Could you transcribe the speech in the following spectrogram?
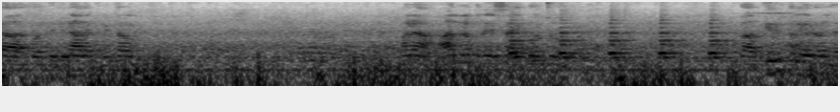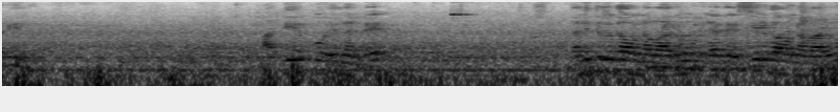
గత కొద్ది దినాల క్రితం మన ఆంధ్రప్రదేశ్ హైకోర్టు ఒక తీర్పు ఇవ్వడం జరిగింది. ఆ తీర్పు ఏంటంటే దళితులుగా ఉన్నవారు లేక ఎస్సీలుగా ఉన్నవారు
